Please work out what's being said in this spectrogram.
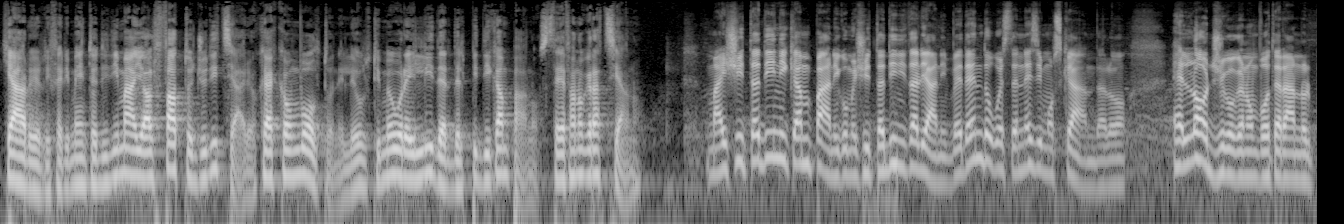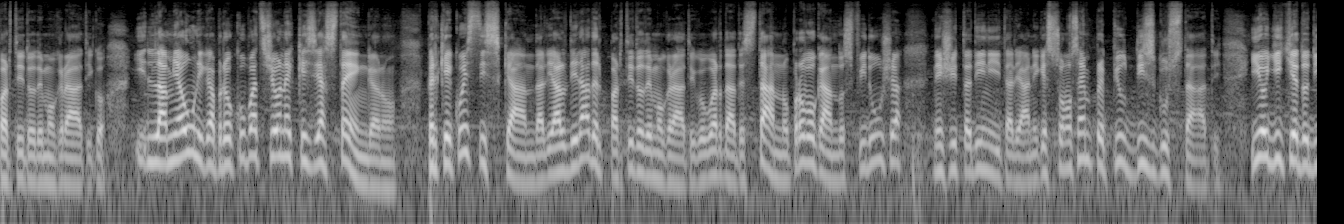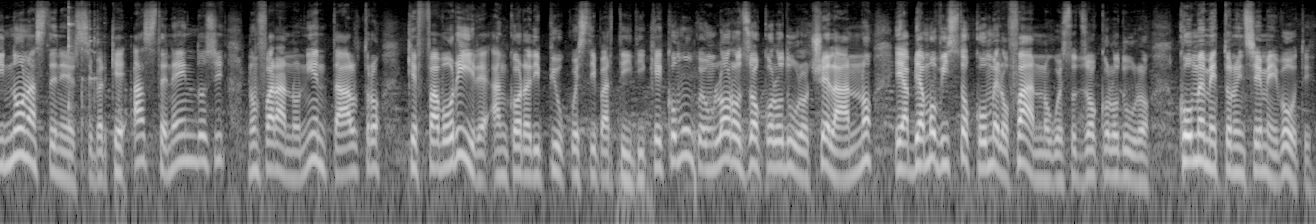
Chiaro il riferimento di Di Maio al fatto giudiziario che ha coinvolto nelle ultime ore il leader del PD Campano, Stefano Graziano ma i cittadini campani come i cittadini italiani vedendo questo ennesimo scandalo è logico che non voteranno il Partito Democratico. La mia unica preoccupazione è che si astengano, perché questi scandali, al di là del Partito Democratico, guardate, stanno provocando sfiducia nei cittadini italiani che sono sempre più disgustati. Io gli chiedo di non astenersi, perché astenendosi non faranno nient'altro che favorire ancora di più questi partiti, che comunque un loro zoccolo duro ce l'hanno e abbiamo visto come lo fanno questo zoccolo duro, come mettono insieme i voti.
